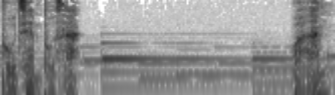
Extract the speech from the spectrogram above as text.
不见不散。晚安。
